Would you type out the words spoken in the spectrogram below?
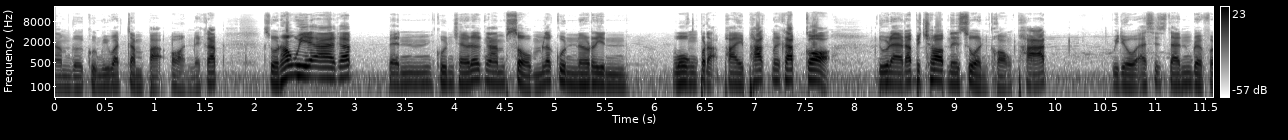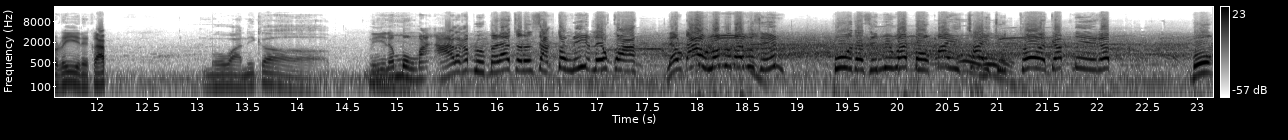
นำโดยคุณวิวัฒน์จำปาอ่อนนะครับ ส่วนห้อง VAR ครับ เป็นคุณชัยเลิกษ์งามสม และคุณนรินทร์วงประภัยพักนะครับ ก็ดูแลรับผิดชอบในส่วนของพาร์ทวิดีโอแอสซิสแตนต์เรฟเฟอรี่นะครับ เมื่อวานนี้ก็นี่แล้วมงมาอาแล้วครับหลุดมาแล้วเจริญศักดิ์ตรงนี้เร็วกว่า แล้วเอ้าล้มลงไปผู้ตัดสิน ผู้ตัดสินวิวัฒน์บอกไม่ใช่จุดโทษครับนี่ครับโบก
